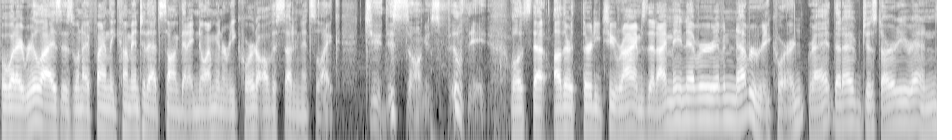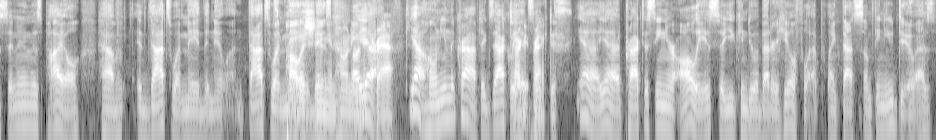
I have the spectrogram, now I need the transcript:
But what I realize is when I finally come into that song that I know I'm going to record, all of a sudden it's like, dude, this song is filthy. Well, it's that other 32 rhymes that I may never even never record, right? That I've just already written, sitting in this pile. Have that's what made the new one. That's what made polishing this. and honing Oh, your yeah. craft, Yeah, honing the craft exactly. target It's like- practice. yeah, yeah, practicing your ollies so you can do a better heel flip. Like that's something you do as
